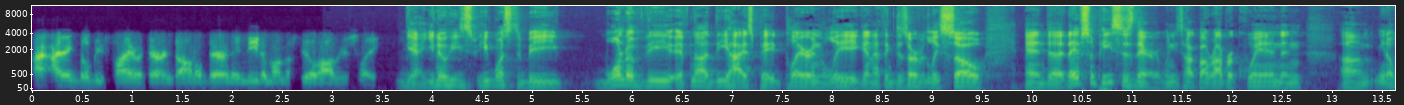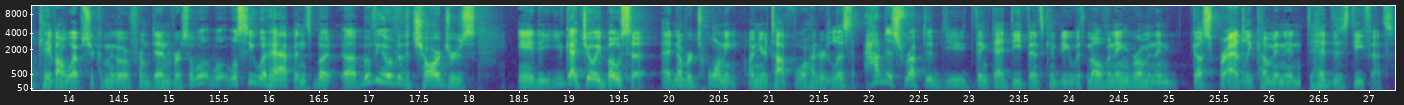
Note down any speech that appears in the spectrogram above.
I think they'll be fine with Aaron Donald there, and they need him on the field, obviously. Yeah, you know he's he wants to be one of the, if not the highest paid player in the league, and I think deservedly so. And uh, they have some pieces there when you talk about Robert Quinn and um, you know, Kayvon Webster coming over from Denver. So we'll, we'll see what happens. But uh, moving over to the Chargers, Andy, you got Joey Bosa at number 20 on your top 400 list. How disruptive do you think that defense can be with Melvin Ingram and then Gus Bradley coming in to head this defense?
